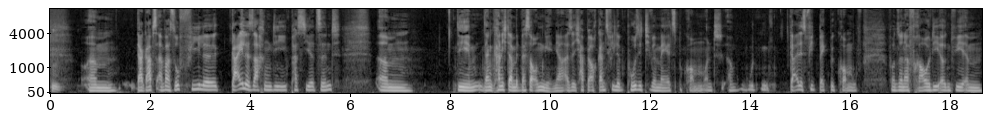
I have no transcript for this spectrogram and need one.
Hm. Ähm, da gab es einfach so viele geile Sachen, die passiert sind, ähm, die, dann kann ich damit besser umgehen. Ja, also ich habe ja auch ganz viele positive Mails bekommen und äh, gut, geiles Feedback bekommen von so einer Frau, die irgendwie im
